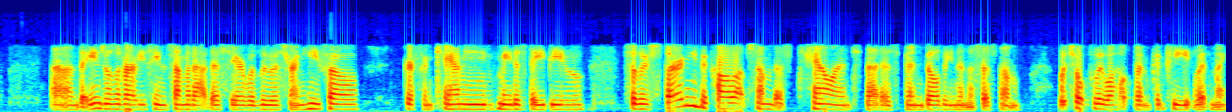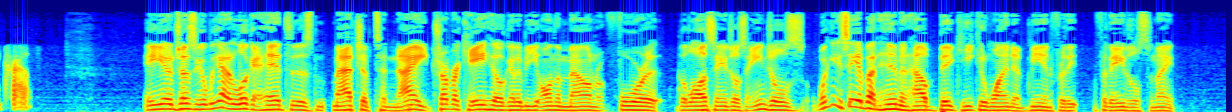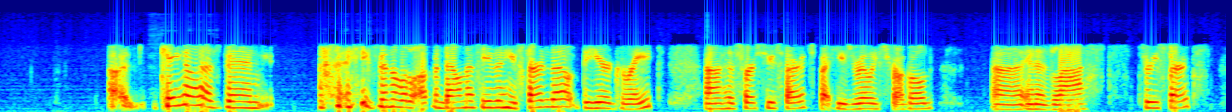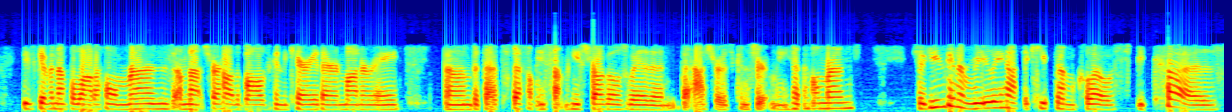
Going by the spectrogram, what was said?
Um, the Angels have already seen some of that this year with Luis Rengifo. Griffin Canning made his debut. So they're starting to call up some of this talent that has been building in the system, which hopefully will help them compete with Mike Trout. And you know, Jessica, we got to look ahead to this matchup tonight. Trevor Cahill going to be on the mound for the Los Angeles Angels. What can you say about him and how big he could wind up being for the for the Angels tonight? Uh, Cahill has been he's been a little up and down this season. He started out the year great, uh, his first few starts, but he's really struggled uh, in his last three starts. He's given up a lot of home runs. I'm not sure how the ball is going to carry there in Monterrey, um, but that's definitely something he struggles with, and the Astros can certainly hit home runs. So he's going to really have to keep them close because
